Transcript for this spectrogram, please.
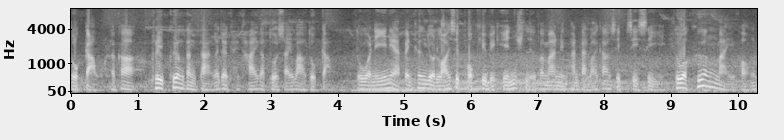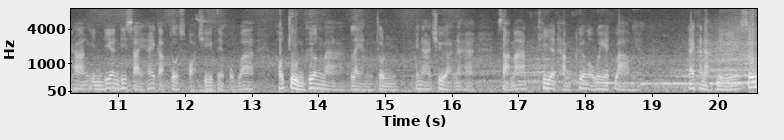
ตัวเก่า แล้วก็คลีบเครื่องต่างๆ ก็จะคล้าย ๆ กับตัวไซส์วาล์วตัวเก่า ตัวนี้เนี่ยเป็นเครื่องยนต์ 116 cubic inch หรือประมาณ 1,890 cc ตัวเครื่องใหม่ของทางอินเดียนที่ใส่ให้กับตัว Sport Chief เนี่ยผมว่าเขาจูนเครื่องมาแรงจนไม่น่าเชื่อนะฮะ สามารถที่จะทำเครื่อง overhead valve เนี่ยได้ขนาดนี้ ซึ่ง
